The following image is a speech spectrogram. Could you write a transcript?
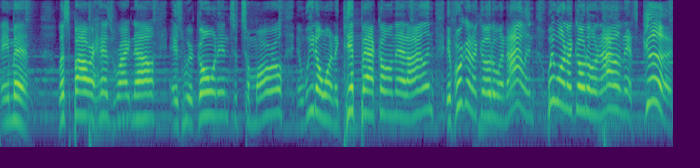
Amen. Let's bow our heads right now as we're going into tomorrow, and we don't want to get back on that island. If we're going to go to an island, we want to go to an island that's good,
